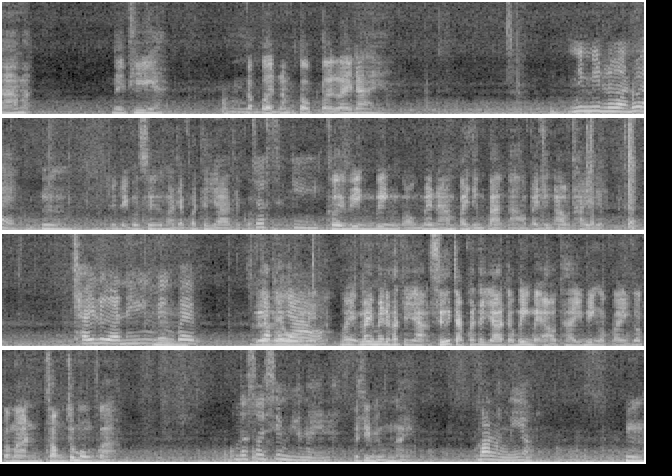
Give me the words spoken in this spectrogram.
น้ำอะ ในที่ไงก็เปิดน้ำตกเปิดอะไรได้ นี่มีเรือด้วย อืมที่เด็กก็ซื้อมาจากพัทยาแต่ก่อนเจ็ตสกี เคยวิ่งวิ่งออกแม่น้ำไปถึงปากอ่าวไปถึงอ่าวไทยเลย ใช้เรือนี้วิ่งไป เรือเร็วจากพัทยาเหรนี่อไม่ไม่ไม่ได้พัทยา ซื้อจากพัทยาแต่วิ่งไปอ่าวไทยวิ่งออกไปก็ประมาณสองชั่วโมงกว่าแล้วซอยซิมอยู่ไหนนะก็ที่อยู่ข้างใน บ้านหลังนี้เหรอ อืม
